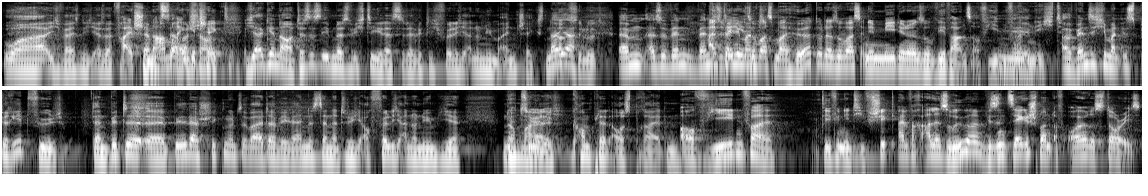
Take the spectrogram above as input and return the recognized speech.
Boah, ich weiß nicht. Also, Falschen Namen eingecheckt. Schauen. Ja, genau. Das ist eben das Wichtige, dass du da wirklich völlig anonym eincheckst. Naja, Absolut. Ähm, also wenn, wenn Also wenn ihr jemand... sowas mal hört oder sowas in den Medien und so, wir waren es auf jeden Fall Nee, nicht. Aber wenn sich jemand inspiriert fühlt, dann bitte äh, Bilder schicken und so weiter. Wir werden das dann natürlich auch völlig anonym hier nochmal komplett ausbreiten. Auf jeden Fall. Definitiv. Schickt einfach alles rüber. Wir sind sehr gespannt auf eure Stories.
